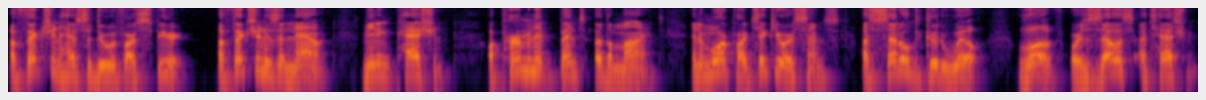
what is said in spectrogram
Affection has to do with our spirit. Affection is a noun, meaning passion, a permanent bent of the mind, in a more particular sense, a settled goodwill, love, or zealous attachment,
